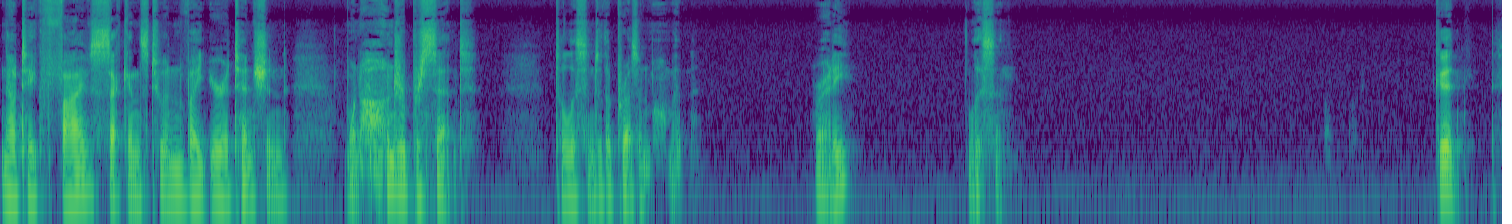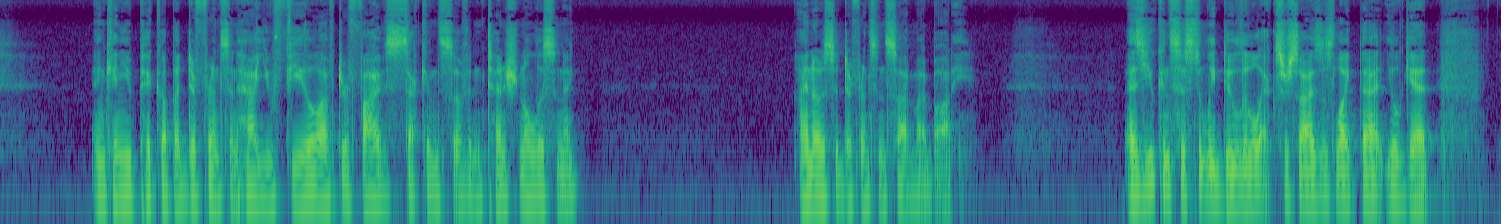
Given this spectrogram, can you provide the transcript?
Now take five seconds to invite your attention 100% to listen to the present moment. Ready? Listen. Good. And can you pick up a difference in how you feel after five seconds of intentional listening? I notice a difference inside my body. As you consistently do little exercises like that, you'll get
